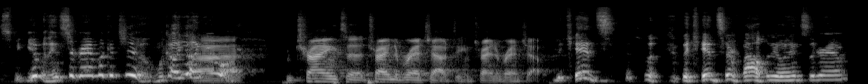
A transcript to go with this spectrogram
Speaking of an Instagram, look at you. Look how young uh, you are. I'm trying to trying to branch out, Dean. Trying to branch out. The kids, the kids are following you on Instagram.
